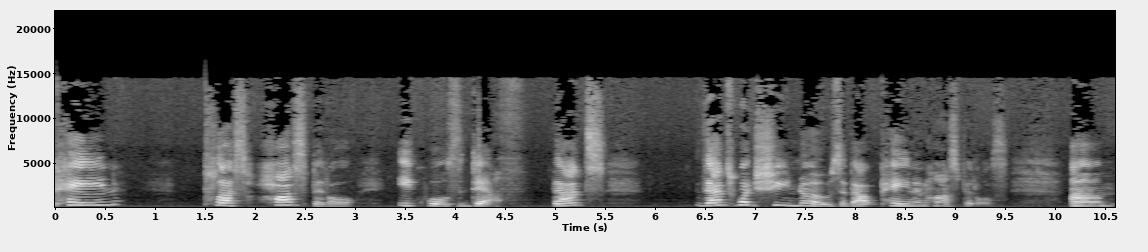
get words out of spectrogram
pain plus hospital equals death. That's that's what she knows about pain and hospitals. Um,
